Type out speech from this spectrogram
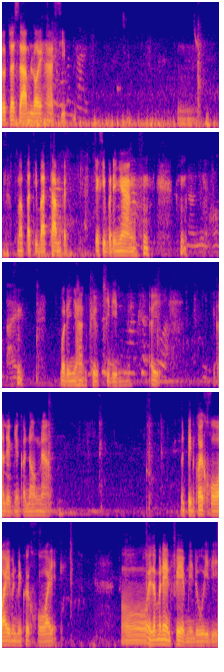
ลดละสามร้อยห้าสิบ มาปฏิบัติธรรมกันจังสิบริยางบริยางถือขี้ดินไอ้ยเขาเรียกอย่างก็น้องน้ำมันเป็นค่อยๆมันเป็นค่อยๆโอ้ยสามเณรเฟรมนี่ดูอีดี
